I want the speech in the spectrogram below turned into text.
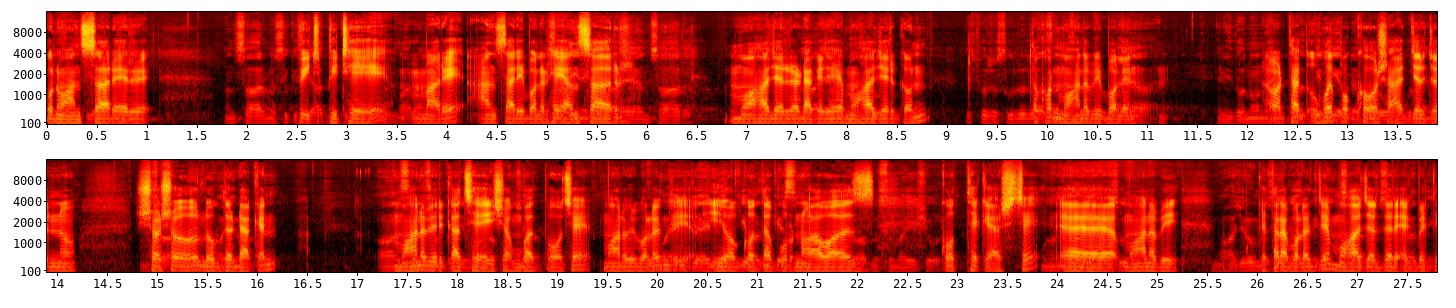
কোনো আনসারের পিঠে মারে আনসারে বলেন হে আনসার। মহাজাররা ডাকে যে হে মহাজেরগণ। তখন মহানবী বলেন অর্থাৎ উভয় পক্ষ সাহায্যের জন্য শশ লোকদের ডাকেন। মহানবীর কাছে এই সংবাদ পৌঁছে। মহানবী বলেন যে এই অজ্ঞতাপূর্ণ আওয়াজ থেকে আসছে? মহানবী তারা বলেন যে মহাজারদের এক ব্যক্তি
